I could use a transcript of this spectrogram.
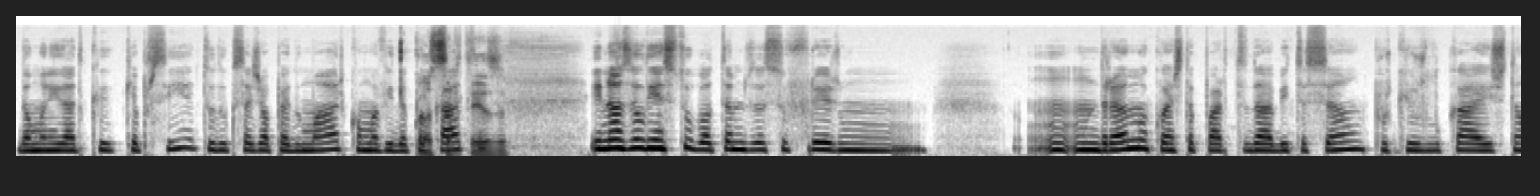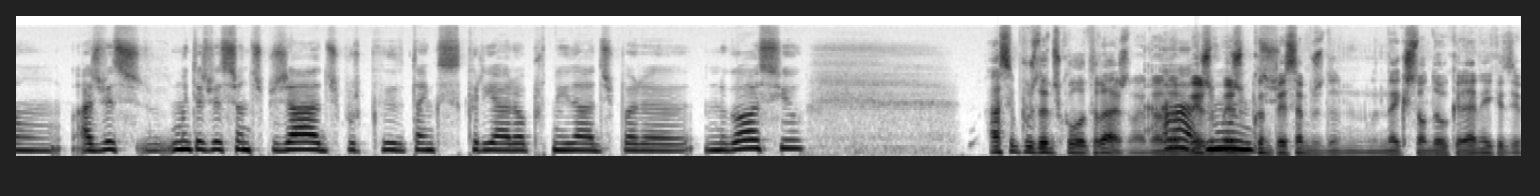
da humanidade que, que aprecia tudo o que seja ao pé do mar, com uma vida Com pacata. certeza. E nós ali em Setúbal estamos a sofrer um, um, um drama com esta parte da habitação, porque os locais estão, às vezes, muitas vezes são despejados porque tem que se criar oportunidades para negócio. Há sempre os danos colaterais, não é? Ah, mesmo, mesmo quando pensamos na- questão da Ucrânia, quer dizer,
